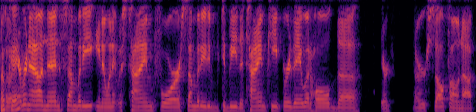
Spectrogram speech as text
So Okay. every now and then somebody, you know, when it was time for somebody to, to be the timekeeper, they would hold the their their cell phone up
